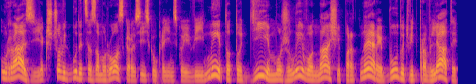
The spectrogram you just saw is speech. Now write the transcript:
у разі, якщо відбудеться заморозка російсько-української війни, то тоді, можливо, наші партнери будуть відправляти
